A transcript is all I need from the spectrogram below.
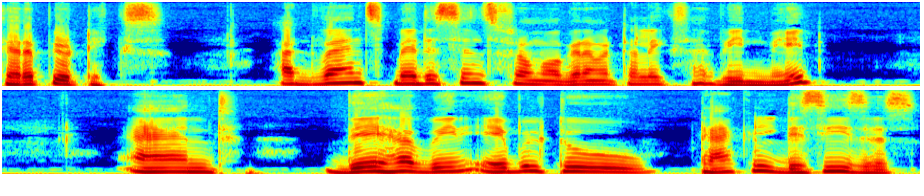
therapeutics. Advanced medicines from organometallics have been made and they have been able to tackle diseases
